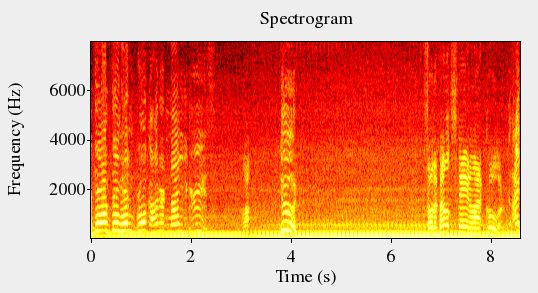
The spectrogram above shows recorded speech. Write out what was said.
The damn thing hadn't broke 190 degrees. Well, Dude, so the belt's staying a lot cooler. I,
